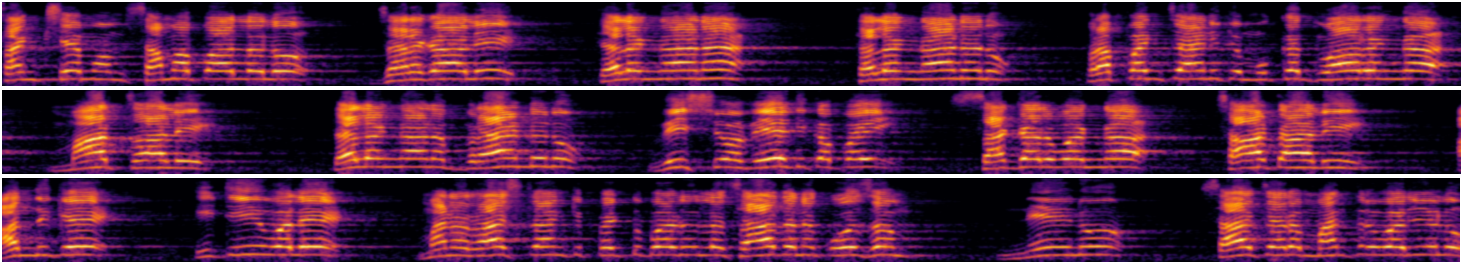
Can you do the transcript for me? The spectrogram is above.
సంక్షేమం సమపాలలో జరగాలి. తెలంగాణ తెలంగాణను ప్రపంచానికి ముఖద్వారంగా మార్చాలి. తెలంగాణ బ్రాండ్ను విశ్వ వేదికపై సగర్వంగా చాటాలి. అందుకే ఇటీవలే మన రాష్ట్రానికి పెట్టుబడుల సాధన కోసం నేను సహచర మంత్రివర్యులు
